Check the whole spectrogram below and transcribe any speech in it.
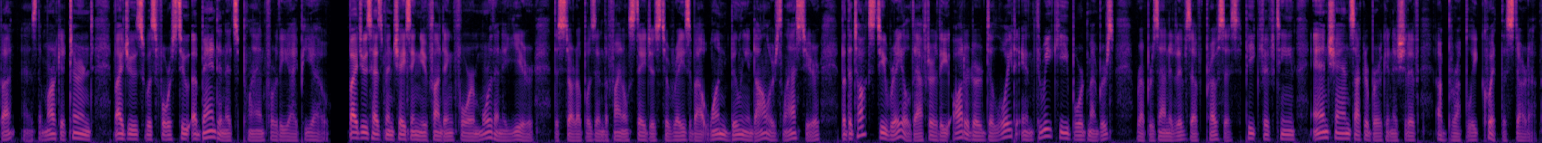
But as the market turned, Byju's was forced to abandon its plan for the IPO. Byju's has been chasing new funding for more than a year. The startup was in the final stages to raise about $1 billion last year, but the talks derailed after the auditor Deloitte and three key board members, representatives of Prosus, Peak 15, and Chan Zuckerberg Initiative, abruptly quit the startup.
